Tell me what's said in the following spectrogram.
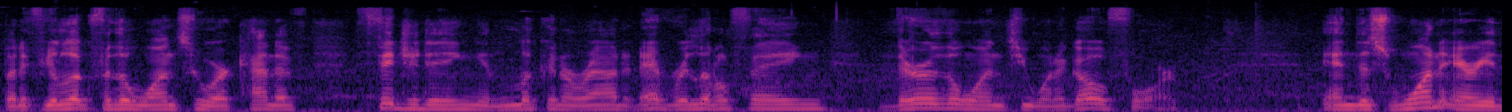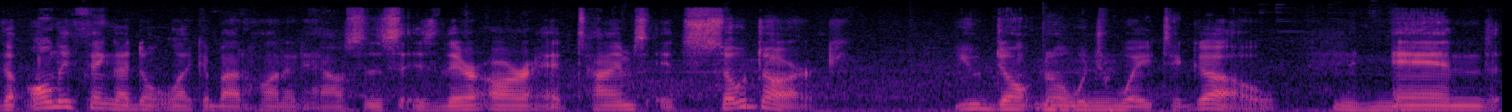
But if you look for the ones who are kind of fidgeting and looking around at every little thing they're the ones you want to go for. And this one area the only thing i don't like about haunted houses is there are at times it's so dark you don't know which way to go. Mhm. and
